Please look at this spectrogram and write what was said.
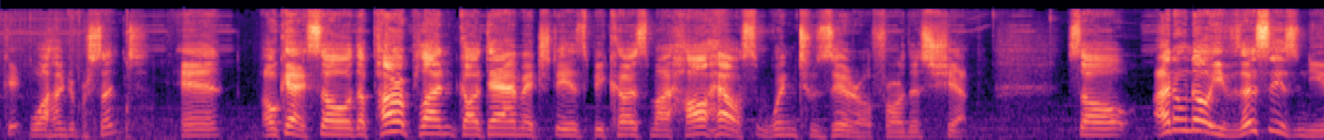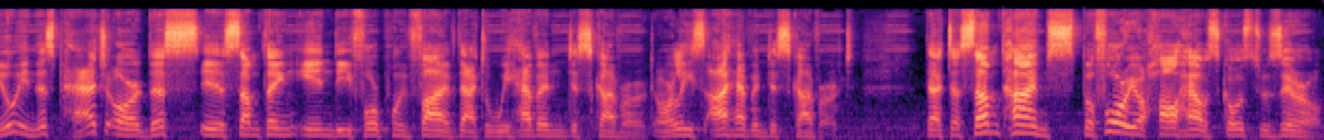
Okay, 100%. And okay, so the power plant got damaged is because my hull health went to zero for this ship. So I don't know if this is new in this patch or this is something in the 4.5 that we haven't discovered, or at least I haven't discovered. That uh, sometimes before your hull health goes to zero,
